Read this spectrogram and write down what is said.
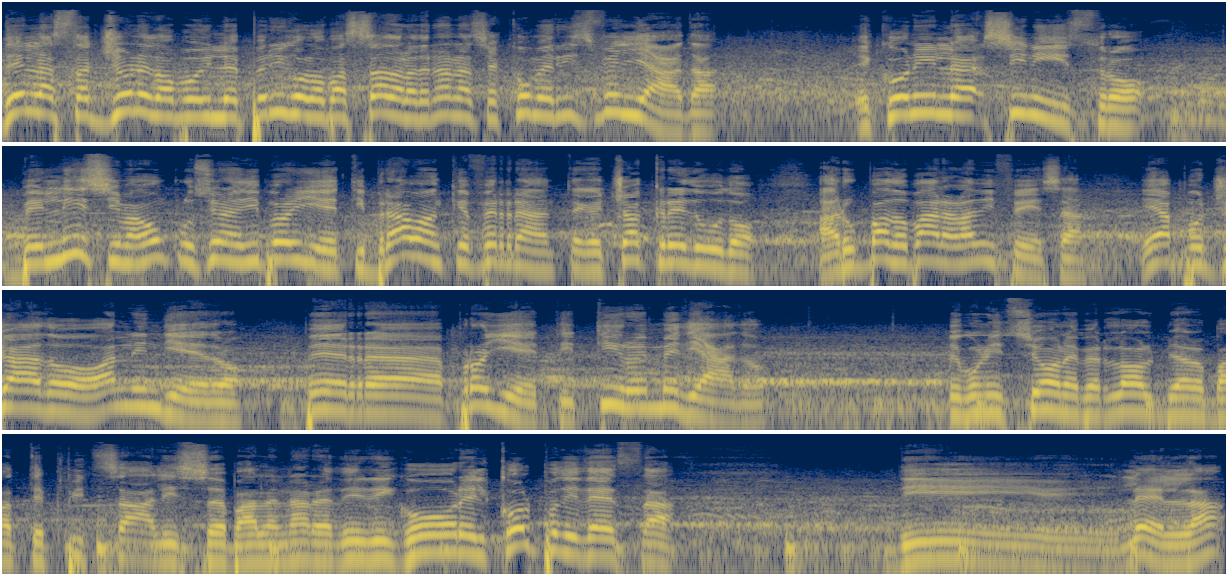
della stagione dopo il pericolo passato, la Ternana si è come risvegliata e con il sinistro, bellissima conclusione di Proietti, bravo anche Ferrante che ci ha creduto, ha rubato palla alla difesa e appoggiato all'indietro per eh, Proietti, tiro immediato di punizione per l'Olbia lo batte Pizzalis palla in area di rigore. Il colpo di testa di Lella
